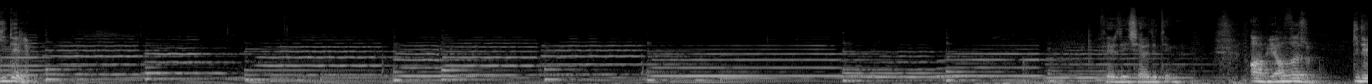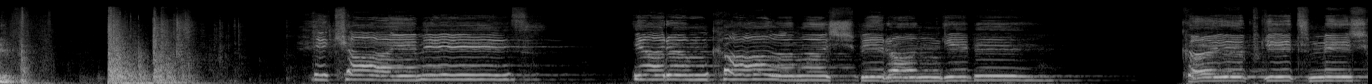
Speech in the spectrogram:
gidelim. Feride içeride değil mi? Abi yalvarırım. Gidelim. Hikayemiz yarım kalmış bir an gibi Kayıp gitmiş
